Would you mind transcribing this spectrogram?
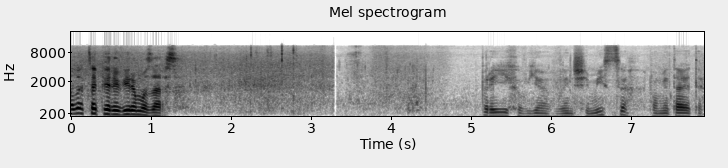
Але це перевіримо зараз. Переїхав я в інше місце. Пам'ятаєте,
